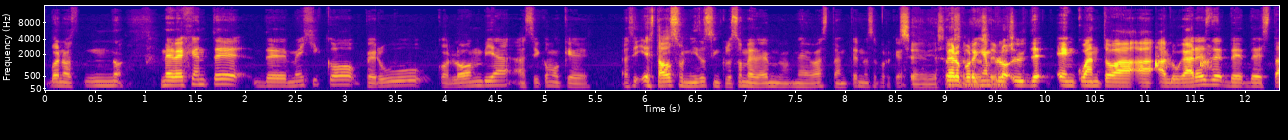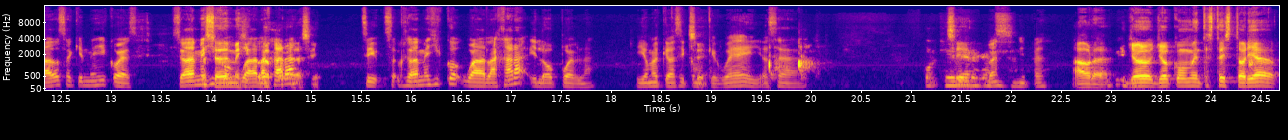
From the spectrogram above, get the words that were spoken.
bueno, no, me ve gente de México, Perú, Colombia, así como que, así, Estados Unidos incluso me ve, me ve bastante, no sé por qué. Pero, por ejemplo, en cuanto a, lugares de, estados aquí en México es Ciudad de México, Guadalajara. sí. Ciudad de México, Guadalajara y luego Puebla. Y yo me quedo así como que, güey, o sea... ¿Por qué Ahora, yo, yo comento esta historia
